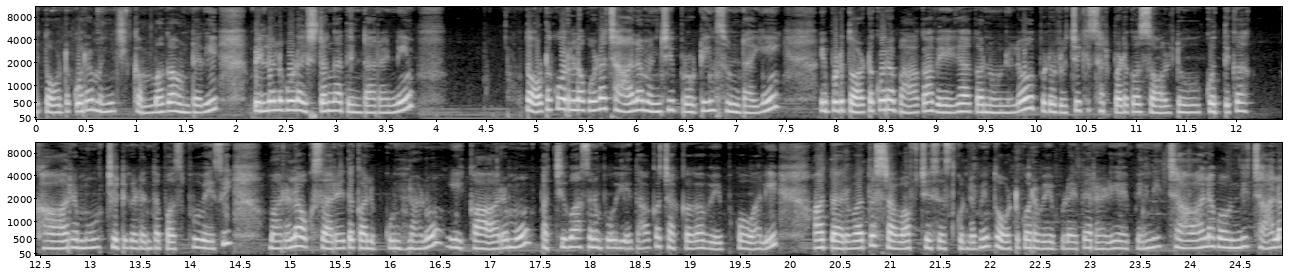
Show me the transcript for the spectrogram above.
ఈ తోటకూర మంచి కమ్మగా ఉంటుంది. పిల్లలు కూడా ఇష్టంగా తింటారండి. తోటకూరలో కూడా చాలా మంచి ప్రోటీన్స్ ఉంటాయి. ఇప్పుడు తోటకూర బాగా వేగాక నూనెలో ఇప్పుడు రుచికి సరిపడగా సాల్ట్ కొద్దిగా కారము చిటికడంత పసుపు వేసి మరలా ఒకసారి అయితే కలుపుకుంటున్నాను. ఈ కారము పచ్చివాసన పోయేదాకా చక్కగా వేపుకోవాలి. ఆ తర్వాత స్టవ్ ఆఫ్ చేసేసుకుంటామే. తోటకూర వేపుడు అయితే రెడీ అయిపోయింది. చాలా బాగుంది. చాలా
